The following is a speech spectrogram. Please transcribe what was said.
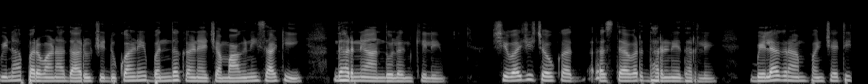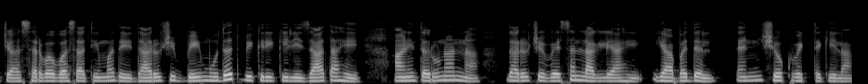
विनापरवाना दारूची दुकाने बंद करण्याच्या मागणीसाठी धरणे आंदोलन केले शिवाजी चौकात रस्त्यावर धरणे धरले बेला ग्रामपंचायतीच्या सर्व वसाहतीमध्ये दारूची बेमुदत विक्री केली जात आहे आणि तरुणांना दारूचे व्यसन लागले आहे याबद्दल त्यांनी शोक व्यक्त केला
